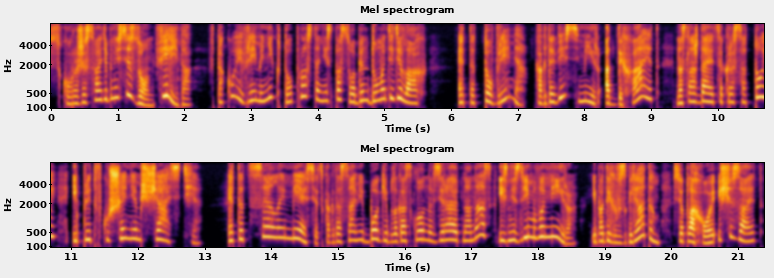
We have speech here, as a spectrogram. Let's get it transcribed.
«Скоро же свадебный сезон, Филина. В такое время никто просто не способен думать о делах. Это то время, когда весь мир отдыхает, наслаждается красотой и предвкушением счастья. Это целый месяц, когда сами боги благосклонно взирают на нас из незримого мира, и под их взглядом все плохое исчезает.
